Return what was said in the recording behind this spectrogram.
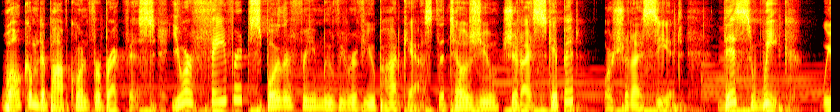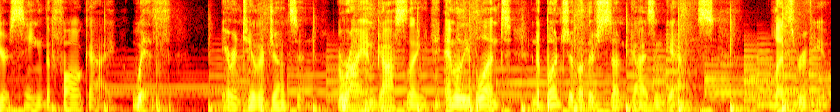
Welcome to Popcorn for Breakfast, your favorite spoiler free movie review podcast that tells you should I skip it or should I see it. This week, we are seeing The Fall Guy with Aaron Taylor Johnson, Ryan Gosling, Emily Blunt, and a bunch of other stunt guys and gals. Let's review.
